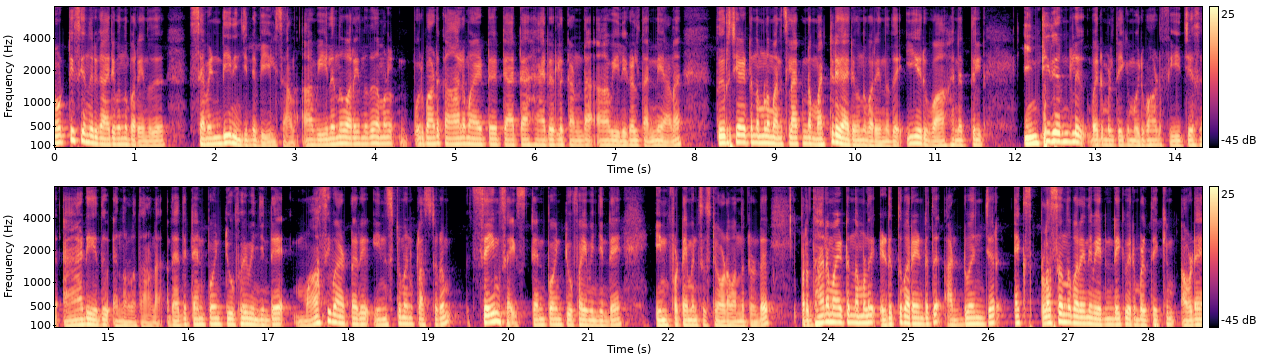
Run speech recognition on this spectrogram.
നോട്ടീസ് ചെയ്യുന്നൊരു കാര്യമെന്ന് പറയുന്നത് സെവന്റീൻ ഇഞ്ചിന്റെ വീൽസാണ് ആ വീലെന്ന് എന്ന് പറയുന്നത് നമ്മൾ ഒരുപാട് കാലമായിട്ട് ടാറ്റ ഹാരിയറിൽ കണ്ട ആ വീലുകൾ തന്നെയാണ്. തീർച്ചയായിട്ടും നമ്മൾ മനസ്സിലാക്കേണ്ട മറ്റൊരു കാര്യം എന്ന് പറയുന്നത് ഈ ഒരു വാഹനത്തിൽ ഇന്റീരിയറിൽ വരുമ്പോഴത്തേക്കും ഒരുപാട് ഫീച്ചേഴ്സ് ആഡ് ചെയ്തു എന്നുള്ളതാണ്. അതായത് ടെൻ പോയിന്റ് ടു ഫൈവ് ഇഞ്ചിന്റെ മാസീവായിട്ടൊരു ഇൻസ്ട്രുമെന്റ് ക്ലസ്റ്ററും same size ten point two five ഇഞ്ചിന്റെ ഇൻഫർടൈൻമെന്റ് സിസ്റ്റം അവിടെ വന്നിട്ടുണ്ട്. പ്രധാനമായിട്ടും നമ്മൾ എടുത്തു പറയേണ്ടത് അഡ്വഞ്ചർ എക്സ് പ്ലസ് എന്ന് പറയുന്ന വേരിയന്റിലേക്ക് വരുമ്പോഴത്തേക്കും അവിടെ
